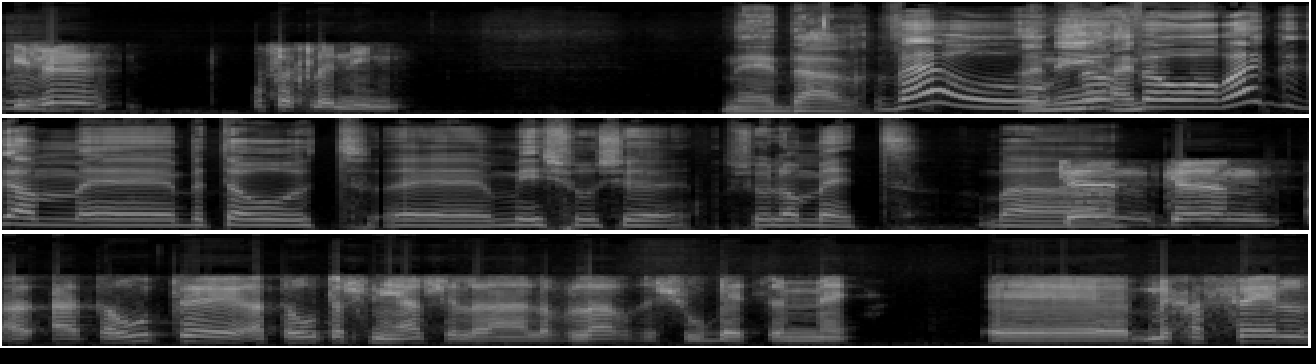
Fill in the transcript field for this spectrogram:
קיז'ה הופך לנים. נהדר. והוא, אני- והוא, אני- והוא הורג גם אה, בטעות אה, מישהו ש, שהוא לא מת. ב... כן, כן. הטעות, אה, הטעות השנייה של הלבלר זה שהוא בעצם אה, אה, מחסל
